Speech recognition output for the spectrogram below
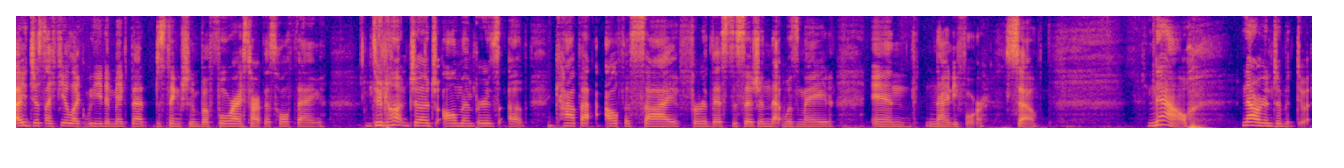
I just I feel like we need to make that distinction before I start this whole thing. Do not judge all members of Kappa Alpha Psi for this decision that was made in 94. So, now, now we're to jump into it.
